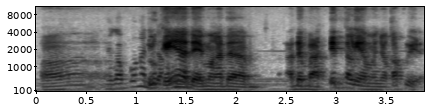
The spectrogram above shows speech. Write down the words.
Ah, Nyokap gua nggak lu kayaknya ada ngeliat. emang ada ada batin kali ya sama nyokap lu ya?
